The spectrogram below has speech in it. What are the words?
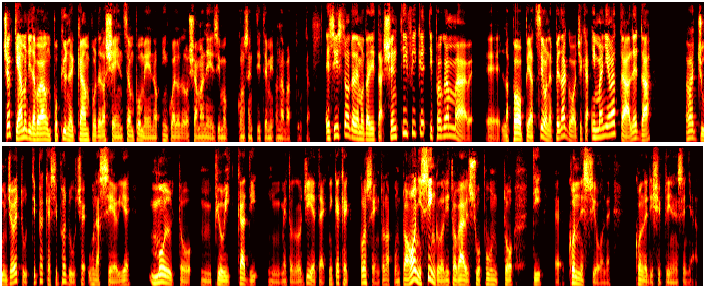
cerchiamo di lavorare un po' più nel campo della scienza e un po' meno in quello dello sciamanesimo, consentitemi una battuta. Esistono delle modalità scientifiche di programmare eh, la propria azione pedagogica in maniera tale da raggiungere tutti perché si produce una serie molto mh, più ricca di mh, metodologie tecniche che consentono appunto a ogni singolo di trovare il suo punto di eh, connessione con le discipline insegnate.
